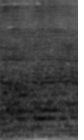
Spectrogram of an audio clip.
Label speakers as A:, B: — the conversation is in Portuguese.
A: Nada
